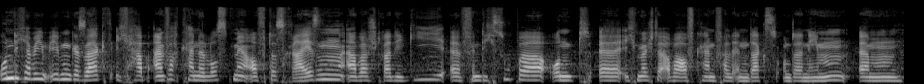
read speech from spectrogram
Und ich habe ihm eben gesagt, ich habe einfach keine Lust mehr auf das Reisen, aber Strategie äh, finde ich super und äh, ich möchte aber auf keinen Fall in DAX-Unternehmen. Ähm,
